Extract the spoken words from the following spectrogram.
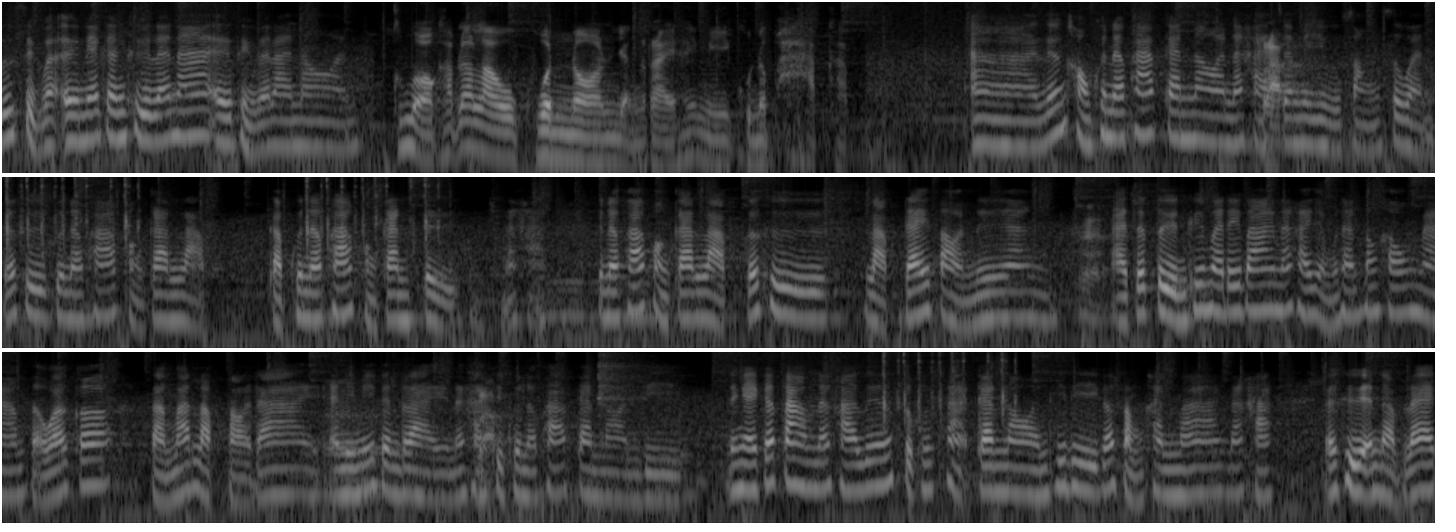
รู้สึกว่าเออเนี่ยกลางคืนแล้วนะเออถึงเวลานอน คุณหมอครับแล้วเราควรนอนอย่างไรให้มีคุณภาพครับอ่า เรื่องของคุณภาพการนอนนะคะครับจะมีอยู่ 2 ส่วนก็คือคุณภาพของการหลับกับคุณภาพของการตื่นนะคะ คุณภาพของการหลับก็คือหลับได้ต่อเนื่องฮะอาจจะตื่นขึ้นมาได้บ้างนะคะ อย่างบางท่านต้องเข้าห้องน้ำแต่ว่าก็สามารถหลับต่อได้ อันนี้ไม่เป็นไรนะคะครับคือคุณภาพการนอนดี ยังไงก็ตามนะคะ เรื่องสุขลักษณะการนอนที่ดีก็สำคัญมากนะคะ ก็คืออันดับแรก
